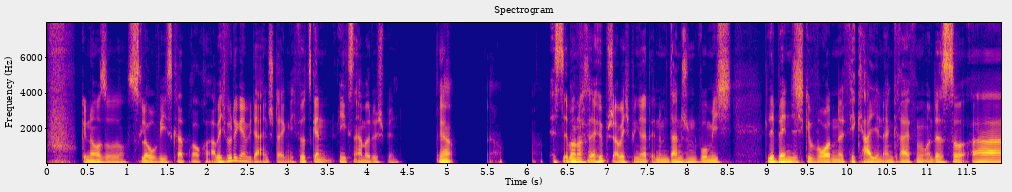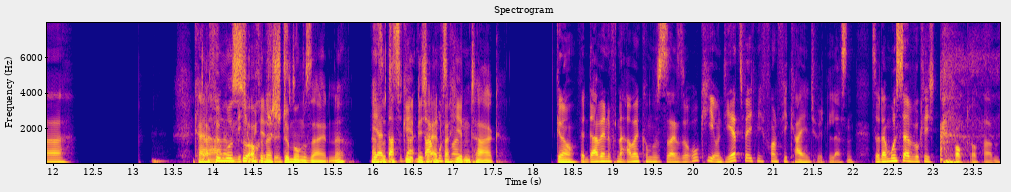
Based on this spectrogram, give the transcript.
pff, genauso slow, wie ich es gerade brauche. Aber ich würde gerne wieder einsteigen. Ich würde es gerne wenigstens einmal durchspielen. Ja. Ist immer noch Okay. sehr hübsch, aber ich bin gerade in einem Dungeon, wo mich lebendig gewordene Fäkalien angreifen und das ist so, ah. keine Dafür Ahnung, musst du auch in der. Stimmung sein, ne? Ja, Also das dafür- geht nicht da- da muss einfach man- jeden Tag. Genau, wenn da, wenn du von der Arbeit kommst, musst du sagen so, okay, und jetzt werde ich mich von Fäkalien töten lassen. So, da musst du ja wirklich Bock drauf haben.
